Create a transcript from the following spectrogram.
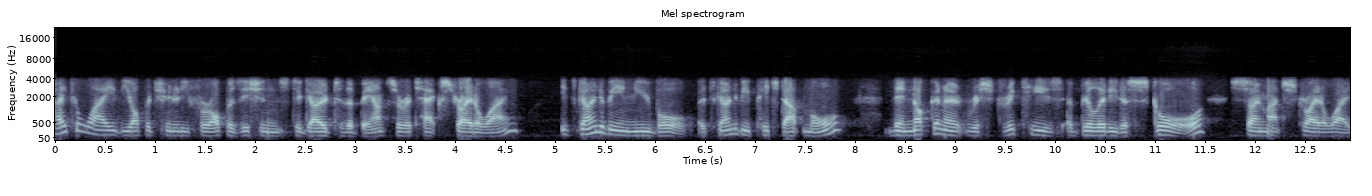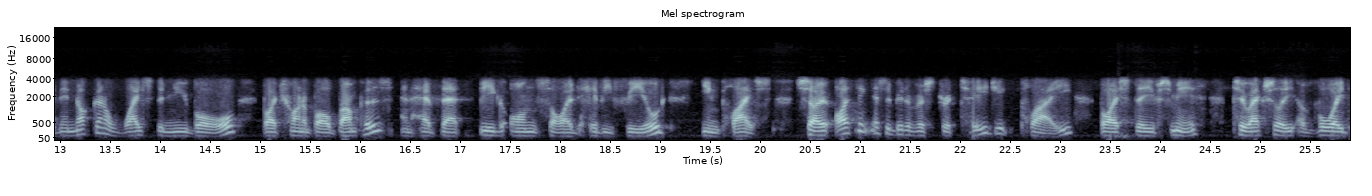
take away the opportunity for oppositions to go to the bouncer attack straight away. It's going to be a new ball. It's going to be pitched up more. They're not going to restrict his ability to score so much straight away. They're not going to waste the new ball by trying to bowl bumpers and have that big onside heavy field in place. So I think there's a bit of a strategic play by Steve Smith to actually avoid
